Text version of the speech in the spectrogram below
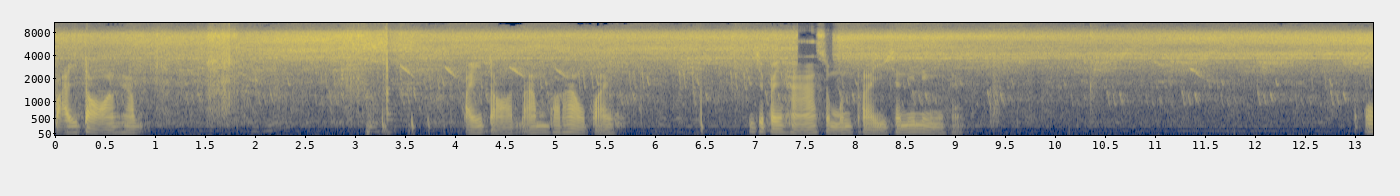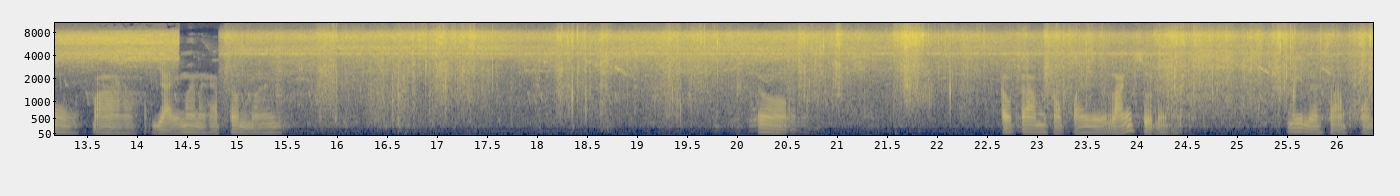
ไปต่อนะครับ ไปต่อตามพ่อเท่าไป ที่จะไปหาสมุนไพรอีกชนิดหนึ่งนะครับ อ้ป่าใหญ่มากนะครับ ต้นไม้ ก็เอาตามเขาไปหลังสุดเลยครับนี่เหลือสามคน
